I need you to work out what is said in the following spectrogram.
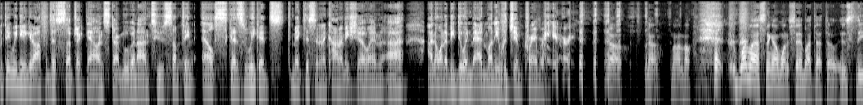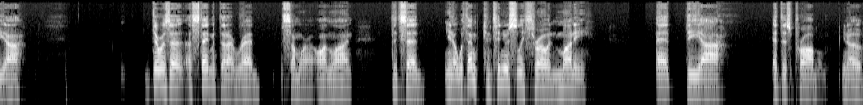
I think we need to get off of this subject now and start moving on to something else because we could make this an economy show, and uh, I don't want to be doing mad money with Jim Cramer here. no, no, not at all. But one last thing I want to say about that though is the uh, there was a, a statement that I read somewhere online that said you know, with them continuously throwing money at the uh, at this problem, you know,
